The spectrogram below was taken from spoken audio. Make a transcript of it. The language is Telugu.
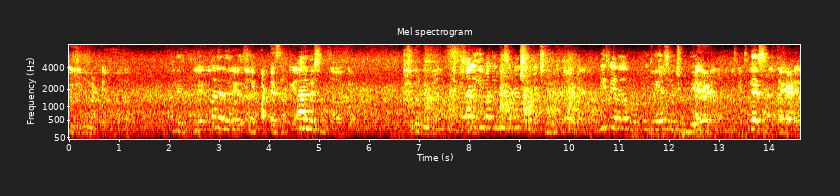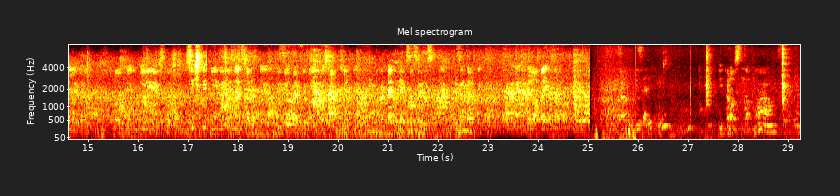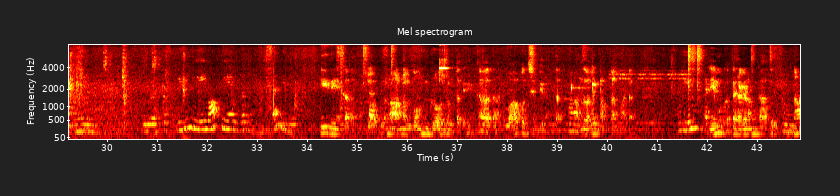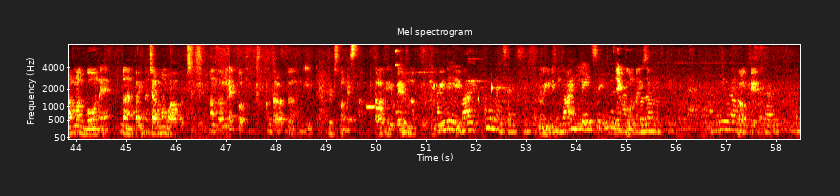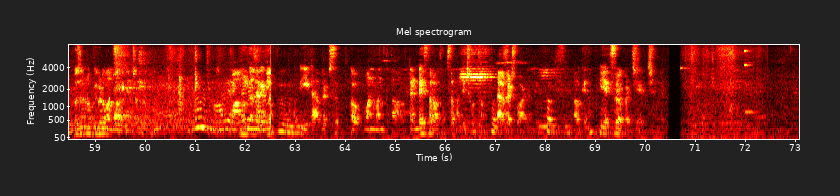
ఈ మూమెంట్ ఏమవుతుందా? లేదు కానీ పట్టేసినట్టుగా అనిపిస్తుంది. ఆ, ఓకే షుగర్ బీపీ సార్ ఈ మధ్య రీసెంట్గా షుగర్ వచ్చింది బీపీ అనేది ఒక టూ త్రీ ఇయర్స్ నుంచి ఉంది థైరాయిడ్ ఏమన్నా ఉందా మీకు? లేదు సార్ థైరాయిడ్ ఏం లేదు ఓకే మీ ఏజ్ సిక్స్టీ ఇది ఏం చేస్తారంటే ఫిజియోథెరపీ మీరు స్టార్ట్ చేయండి ఒక టెన్ ఎక్సర్సైజెస్ ఉంటాయి ఫిజియోథెరపీ ఇక్కడ వస్తుందమ్మా ఇది ఏం కాదమ్మా నార్మల్ బోన్ గ్రోత్ ఉంటుంది. దాని వాపు వచ్చింది ఇదంతా. అందువల్ల ఇది నొప్పి అనమాట ఎముక పెరగడం కాదు నార్మల్ బోనే దానిపైన చర్మం వాపు వచ్చింది. అందువల్ల ఎక్కువ. తర్వాత ఈ టాబ్లెట్స్ కొన్ని ఇస్తాం తర్వాత ఈ వేవ్ నొప్పులకి వీటికి వీటికి ఎక్కువ ఉన్నాయి. ఓకే. భుజం నొప్పి కూడా వన్ మంత్ నుంచి మామూలుగా రెగ్యులర్ ఈ టాబ్లెట్స్ ఒక వన్ మంత్ టెన్ డేస్ తర్వాత ఒకసారి మళ్ళీ చూద్దాం. టాబ్లెట్స్ వాడండి. ఓకేనా? ఈ ఎక్స్రే ఒకటి చేయొచ్చండి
